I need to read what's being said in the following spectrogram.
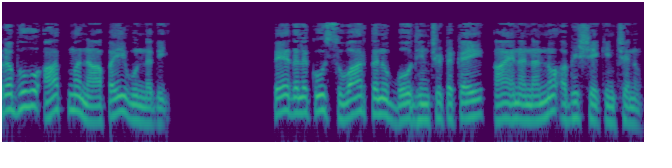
ప్రభువు ఆత్మ నాపై ఉన్నది. పేదలకు సువార్తను బోధించుటకై ఆయన నన్ను అభిషేకించెను.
